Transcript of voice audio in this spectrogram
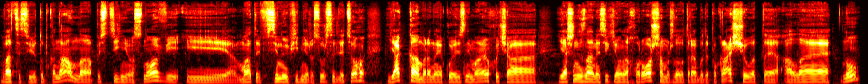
вести свій YouTube канал на постійній основі і мати всі необхідні ресурси для цього, як камера, на яку я знімаю. Хоча я ще не знаю, наскільки вона хороша, можливо, треба буде покращувати, але ну.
